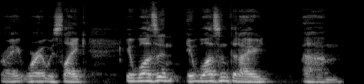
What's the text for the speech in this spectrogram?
right, where it was like it wasn't it wasn't that I um,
